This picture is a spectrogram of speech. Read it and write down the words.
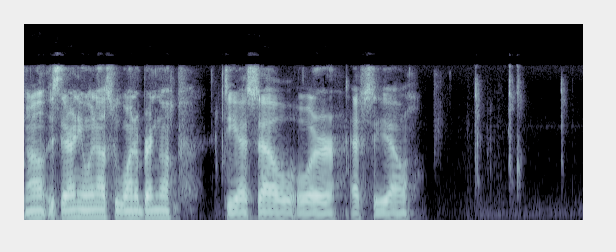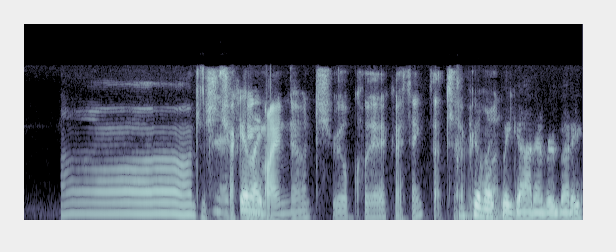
Well, is there anyone else we want to bring up? DSL or FCL? Just checking like, my notes real quick. I think that's I feel like we got everybody.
